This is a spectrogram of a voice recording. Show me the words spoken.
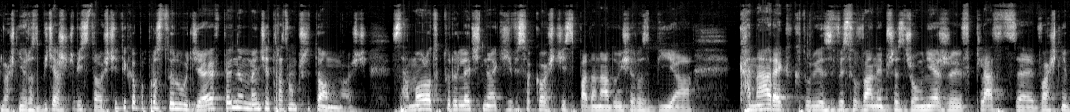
właśnie rozbicia rzeczywistości, tylko po prostu ludzie w pewnym momencie tracą przytomność. Samolot, który leci na jakiejś wysokości, spada na dół i się rozbija. Kanarek, który jest wysuwany przez żołnierzy w klatce, właśnie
